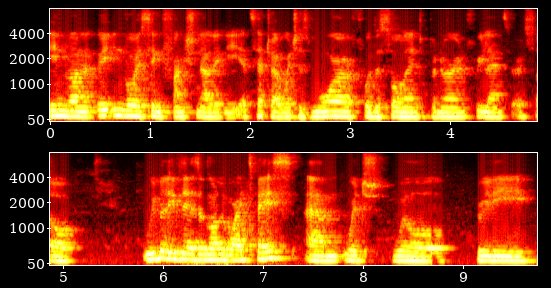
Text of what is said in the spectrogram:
invo- invoicing functionality etc which is more for the sole entrepreneur and freelancer so we believe there's a lot of white space um, which will really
